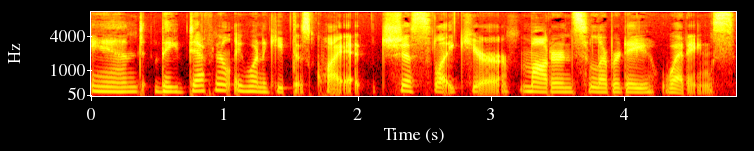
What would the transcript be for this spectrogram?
And they definitely want to keep this quiet, just like your modern celebrity weddings.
